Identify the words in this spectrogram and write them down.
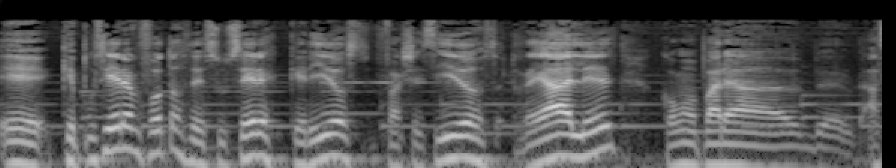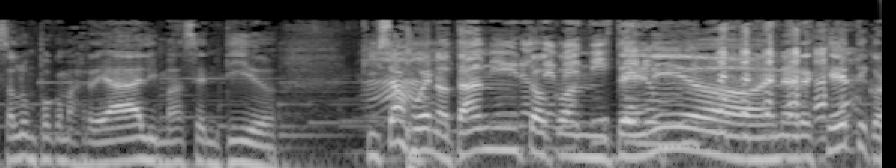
eh, que pusieran fotos de sus seres queridos fallecidos reales, como para eh, hacerlo un poco más real y más sentido. Quizás, bueno, tanto contenido energético.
